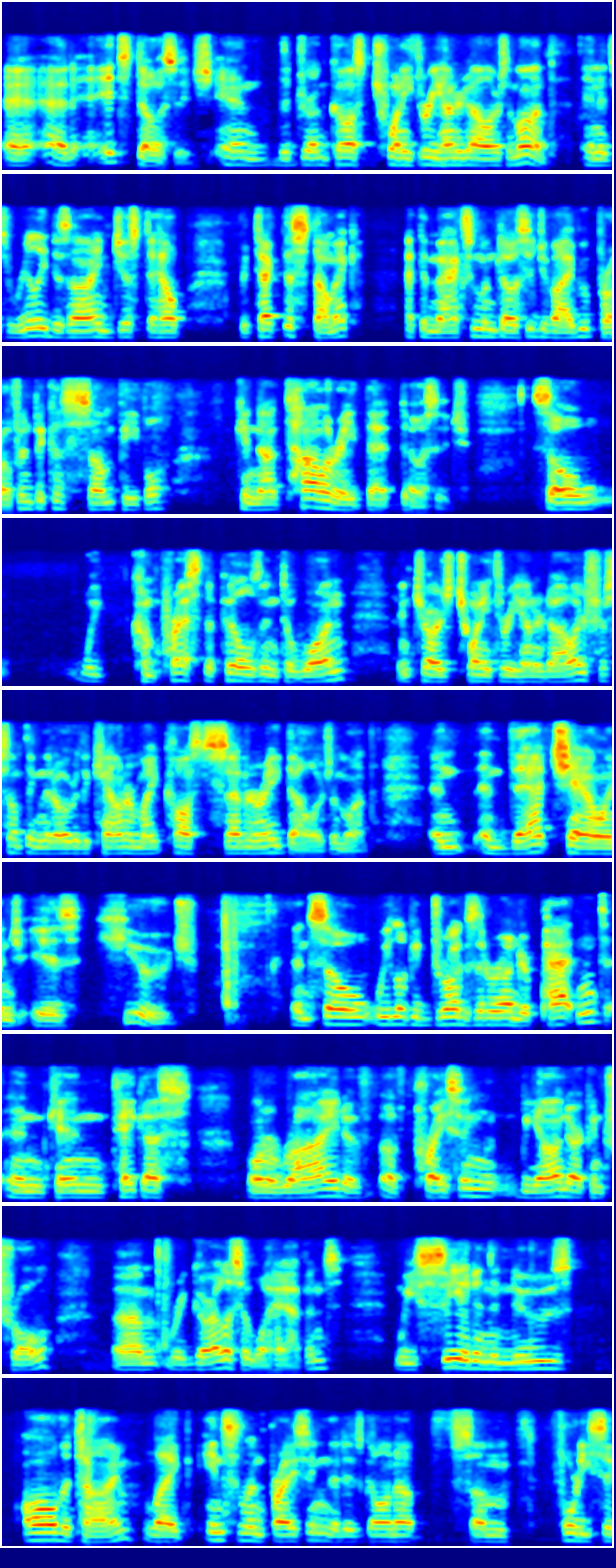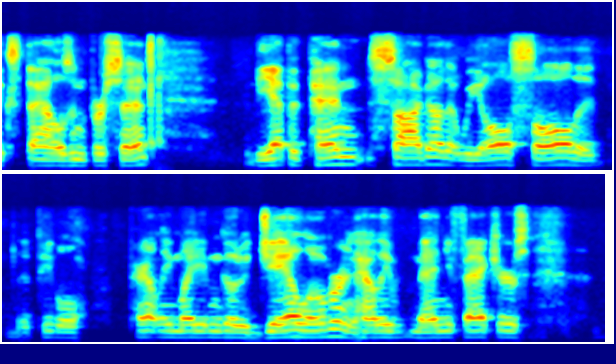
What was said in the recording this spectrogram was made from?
at its dosage. And the drug costs $2,300 a month. And it's really designed just to help protect the stomach at the maximum dosage of ibuprofen because some people cannot tolerate that dosage. So we compress the pills into one and charge $2,300 for something that over the counter might cost seven or eight dollars a month. And, and that challenge is huge. And so we look at drugs that are under patent and can take us on a ride of, of pricing beyond our control, um, regardless of what happens. We see it in the news all the time, like insulin pricing that has gone up some 46,000%. The EpiPen saga that we all saw that, that people apparently might even go to jail over and how they manufacturers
